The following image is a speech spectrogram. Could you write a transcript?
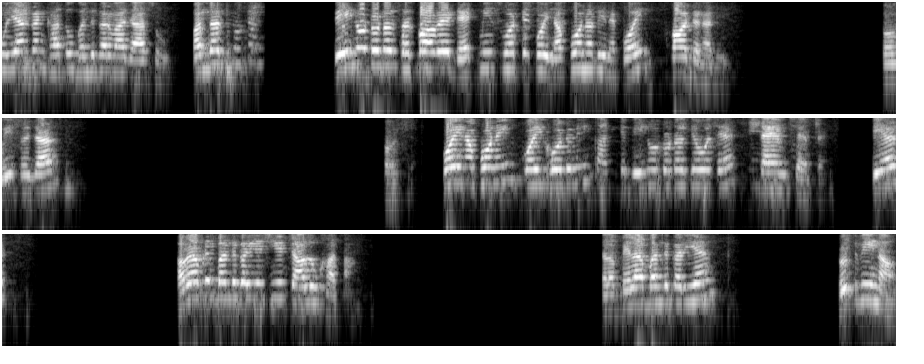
મૂલ્યાંકન ખાતું બંધ કરવા જાશું. પંદર બેનો ટોટલ સરખો આવે. ડેટ મીન્સ વોટ કે કોઈ નફો નથી ને કોઈ ખોટ નથી. ચોવીસ હજાર? કોઈ નફો નહીં, કોઈ ખોટ નહીં, કારણ કે બેનો ટોટલ કેવો છે? સેમ છે ક્લિયર હવે આપણે બંધ કરીએ છીએ ચાલુ ખાતા. ચલો પેલા બંધ કરીએ. પૃથ્વી નામ.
